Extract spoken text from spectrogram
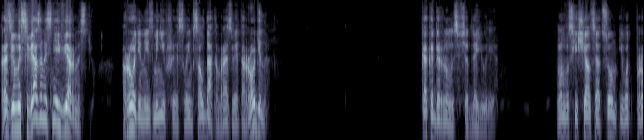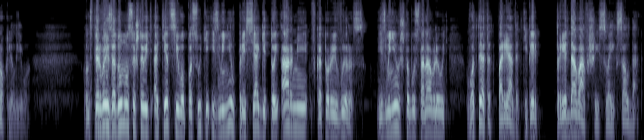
разве мы связаны с ней верностью? Родина, изменившая своим солдатам, разве это Родина? Как обернулось все для Юрия? Он восхищался отцом и вот проклял его. Он впервые задумался, что ведь отец его, по сути, изменил присяги той армии, в которой вырос. Изменил, чтобы устанавливать вот этот порядок, теперь предававший своих солдат.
